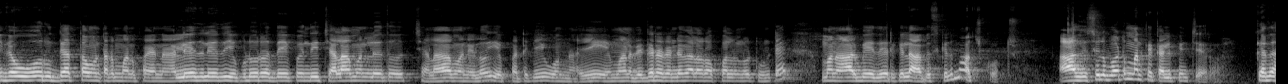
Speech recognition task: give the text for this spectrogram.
ఇంకా ఓ రుద్దేస్తూ ఉంటారు మన పైన. లేదు లేదు ఎప్పుడూ రద్దు అయిపోయింది చలామణి లేదు. చలామణిలో ఇప్పటికీ ఉన్నాయి. మన దగ్గర రెండు వేల రూపాయల నోటు ఉంటే మన ఆర్బీఐ దగ్గరికి వెళ్ళి ఆఫీస్కి వెళ్ళి మార్చుకోవచ్చు. ఆ వెసులుబాటు మనకి కల్పించారు. కదా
